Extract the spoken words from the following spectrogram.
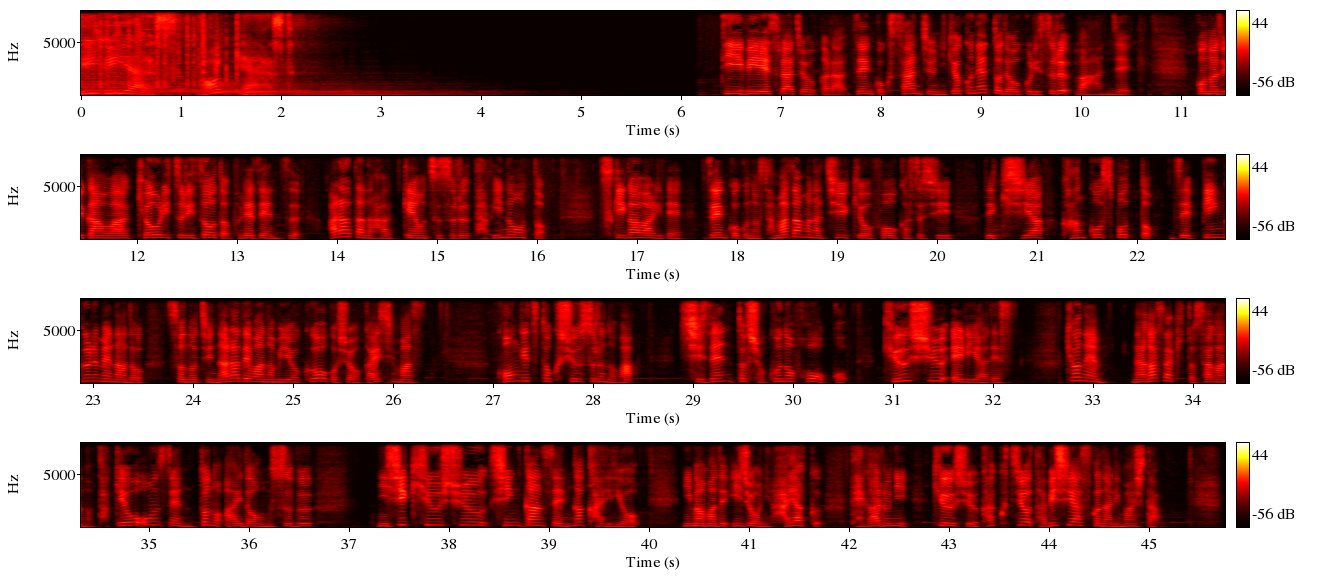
TBS Podcast TBS ラジオから全国32局ネットでお送りする 1J この時間は共立リゾートプレゼンツ新たな発見を綴る旅ノート。月替わりで全国の様々な地域をフォーカスし歴史や観光スポット絶品グルメなどその地ならではの魅力をご紹介します。今月特集するのは自然と食の宝庫九州エリアです去年長崎と佐賀の武雄温泉との間を結ぶ西九州新幹線が開業。今まで以上に早く、手軽に九州各地を旅しやすくなりました。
